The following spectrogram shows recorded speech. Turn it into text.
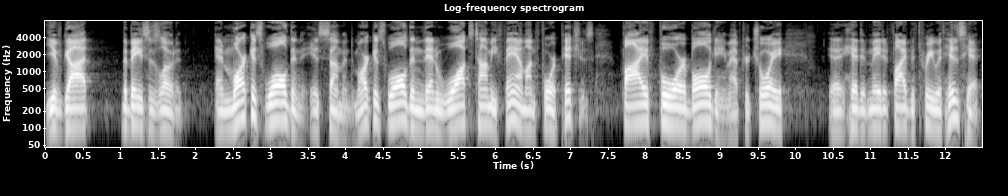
you've got the bases loaded. And Marcus Walden is summoned. Marcus Walden then walks Tommy Pham on four pitches. 5 4 ball game after Choi uh, had made it 5 to 3 with his hit.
